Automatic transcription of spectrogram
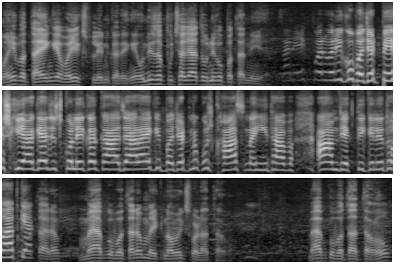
वहीं बताएँगे वहीं एक्सप्लेन करेंगे। उन्हीं से पूछा जाए तो उन्हीं को पता नहीं है। फरवरी को बजट पेश किया गया, जिसको लेकर कहा जा रहा है कि बजट में कुछ खास नहीं था आम व्यक्ति के लिए। तो आप क्या बता रहा हूँ, मैं आपको बता रहा हूँ, मैं इकोनॉमिक्स पढ़ाता हूँ। मैं आपको बताता हूँ,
